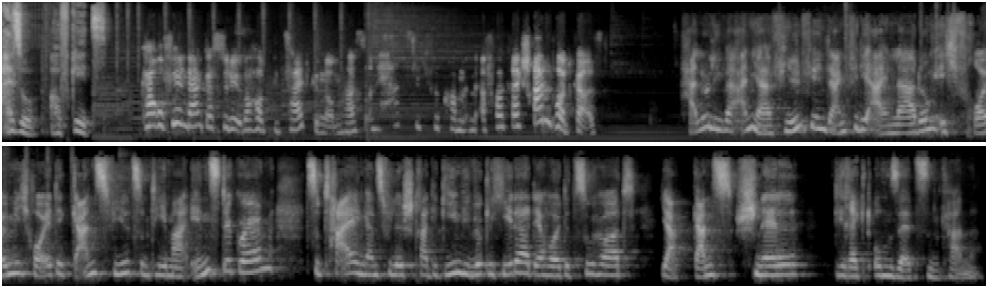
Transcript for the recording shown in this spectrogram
Also, auf geht's. Caro, vielen Dank, dass du dir überhaupt die Zeit genommen hast und herzlich willkommen im Erfolgreich Schreiben Podcast. Hallo liebe Anja, vielen, vielen Dank für die Einladung. Ich freue mich heute ganz viel zum Thema Instagram zu teilen, ganz viele Strategien, die wirklich jeder, der heute zuhört, ja, ganz schnell direkt umsetzen kann.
